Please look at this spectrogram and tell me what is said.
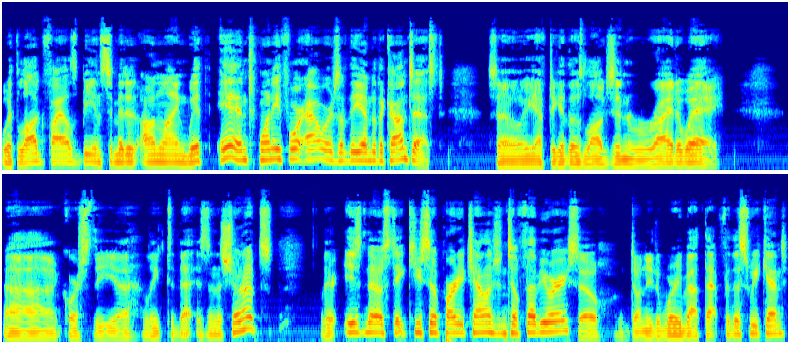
with log files being submitted online within 24 hours of the end of the contest. So you have to get those logs in right away. Uh, of course, the uh, link to that is in the show notes. There is no state QSO party challenge until February, so don't need to worry about that for this weekend.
